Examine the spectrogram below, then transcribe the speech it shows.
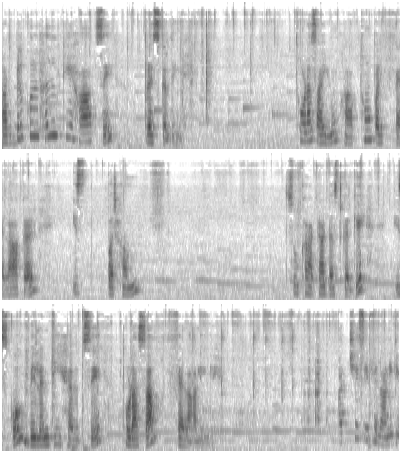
और बिल्कुल हल्के हाथ से प्रेस कर देंगे। थोड़ा सा यूँ हाथों पर फैलाकर इस पर हम सूखा आटा डस्ट करके इसको बेलन की हेल्प से थोड़ा सा फैला लेंगे। अच्छे से फैलाने के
